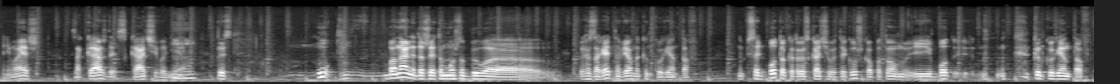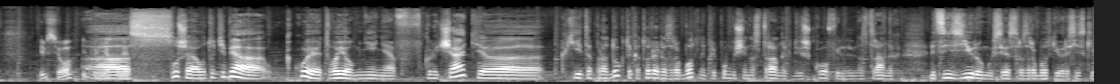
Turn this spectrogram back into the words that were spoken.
Понимаешь? За каждое скачивание. Mm-hmm. То есть, ну, банально даже это можно было разорять, наверное, конкурентов. Написать бота, который скачивает игрушку, а потом и бот конкурентов. И все. И а, слушай, а вот у тебя какое твое мнение? Включать э, какие-то продукты, которые разработаны при помощи иностранных движков или иностранных лицензируемых средств разработки в российский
